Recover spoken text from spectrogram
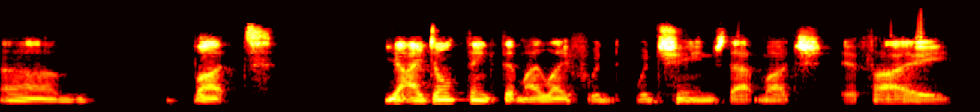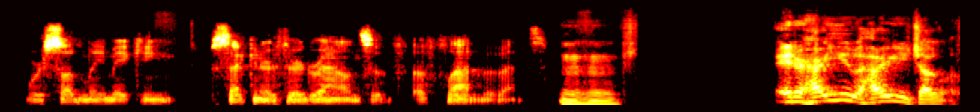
Um, but yeah, I don't think that my life would, would change that much if I were suddenly making second or third rounds of, of platinum events. Mm-hmm. Andrew, how are you? How are you juggling?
